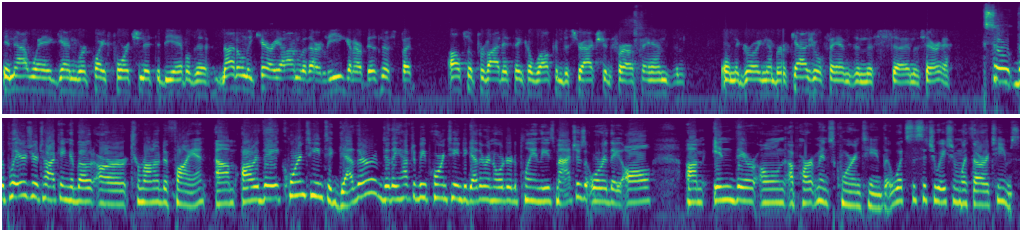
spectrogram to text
in that way, again, we're quite fortunate to be able to not only carry on with our league and our business, but also provide, I think, a welcome distraction for our fans and, and the growing number of casual fans in this uh, in this area. So the players you're talking about are Toronto Defiant. Um, are they quarantined together? Do they have to be quarantined together in order to play in these matches, or are they all um, in their own apartments quarantined? What's the situation with our teams?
